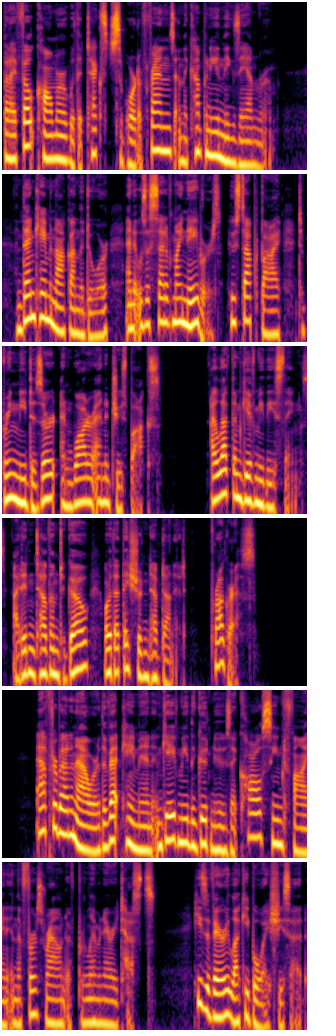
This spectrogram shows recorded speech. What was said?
but I felt calmer with the text support of friends and the company in the exam room. And then came a knock on the door, and it was a set of my neighbors who stopped by to bring me dessert and water and a juice box. I let them give me these things. I didn't tell them to go or that they shouldn't have done it. Progress. After about an hour, the vet came in and gave me the good news that Carl seemed fine in the first round of preliminary tests. He's a very lucky boy, she said.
